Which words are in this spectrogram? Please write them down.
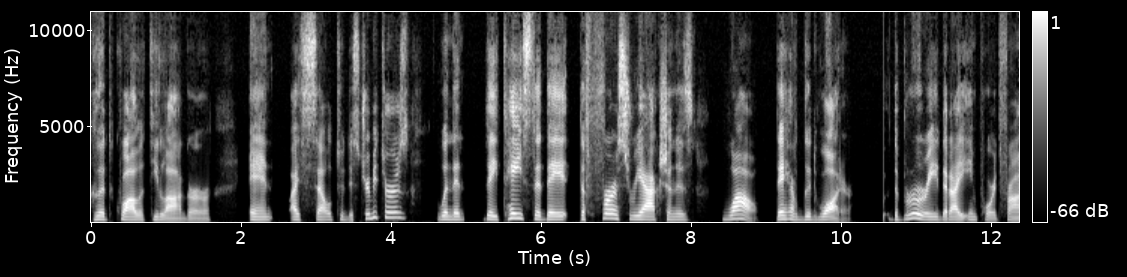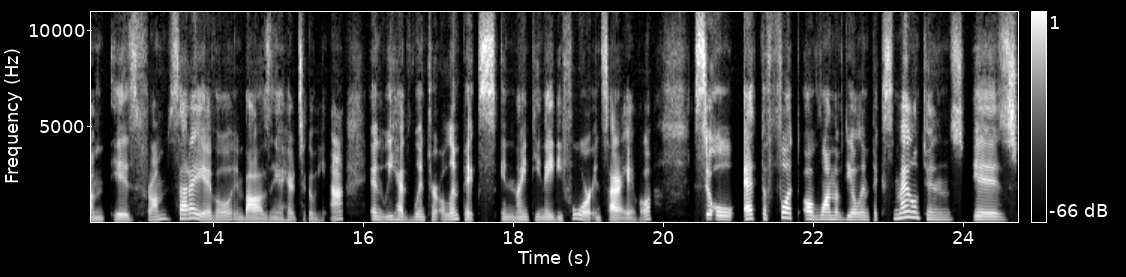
good quality lager. And I sell to distributors. When they, they taste it, they the first reaction is, wow, they have good water. The brewery that I import from is from Sarajevo in Bosnia Herzegovina, and we had Winter Olympics in 1984 in Sarajevo. So at the foot of one of the Olympics mountains is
